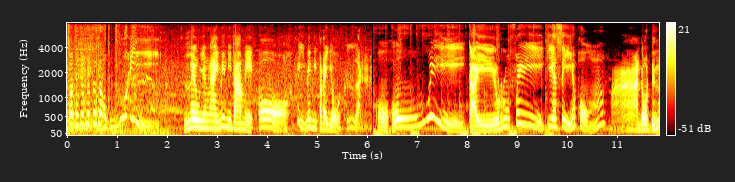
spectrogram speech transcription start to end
โซโซโซโซโซโซโอ้ยเร็วยังไงไม่มีดาเมจก็เฮ้ยไม่มีประโยชน์เพื่อน โอ้โหยไก่รูฟี่ เกียร์สี่ครับผม มาโดดดึง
